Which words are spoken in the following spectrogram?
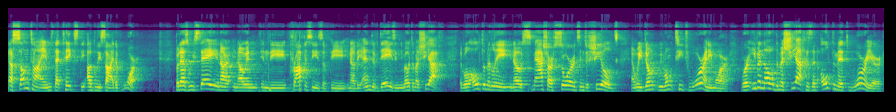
Now sometimes that takes the ugly side of war. But as we say in our, you know, in, in the prophecies of the, you know, the end of days in Yemot Mashiach, that will ultimately, you know, smash our swords into shields, and we don't, we won't teach war anymore. Where even though the Mashiach is an ultimate warrior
